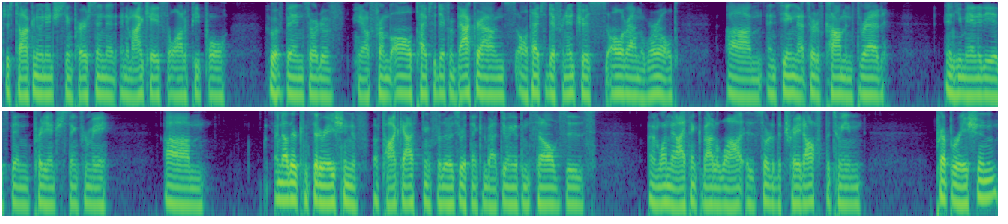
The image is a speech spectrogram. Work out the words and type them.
Just talking to an interesting person, and, and in my case, a lot of people who have been sort of you know from all types of different backgrounds, all types of different interests, all around the world, um, and seeing that sort of common thread in humanity has been pretty interesting for me. Um, another consideration of, of podcasting for those who are thinking about doing it themselves is, and one that I think about a lot, is sort of the trade off between preparation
